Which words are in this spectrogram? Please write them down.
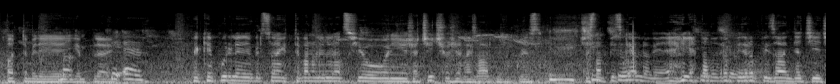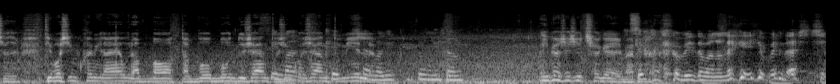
Fatti vedere Ma gameplay. che è? Perché pure le persone che ti fanno le donazioni, cioè Ciccio ce l'hai soldi su questo. C'è sta pischello che gli ha dato troppi troppi soldi a Ciccio, tipo 5.000 euro a botta, boh, boh 200, Sì, ma 500, che 1000. c'è, Ma che cosa Mi piace Ciccio Gamer. Sì, ho capito, ma non è che io prendasci.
